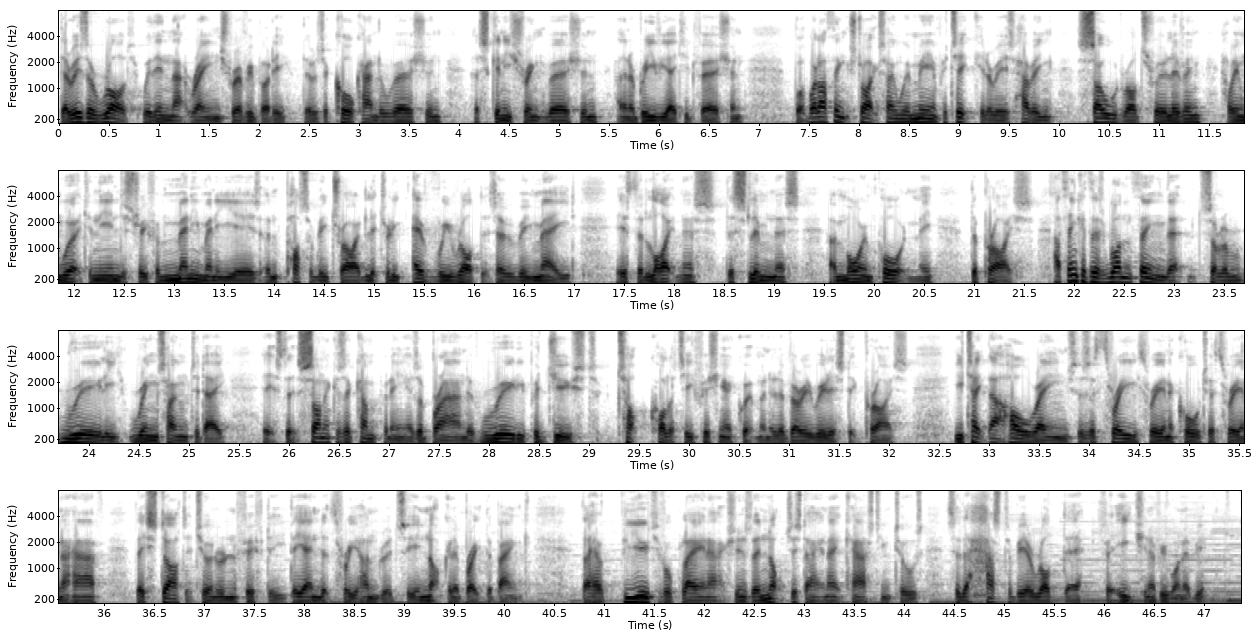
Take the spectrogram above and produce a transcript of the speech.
There is a rod within that range for everybody. There is a cork handle version, a skinny shrink version and an abbreviated version. But what I think strikes home with me in particular is having sold rods for a living, having worked in the industry for many, many years and possibly tried literally every rod that's ever been made, is the lightness, the slimness, and more importantly, the price. I think if there's one thing that sort of really rings home today, it's that Sonik as a company, as a brand, have really produced top quality fishing equipment at a very realistic price. You take that whole range, there's a three, three and a quarter, three and a half, they start at 250, they end at 300, so you're not going to break the bank. They have beautiful playing actions, they're not just out and out casting tools, so there has to be a rod there for each and every one of you.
